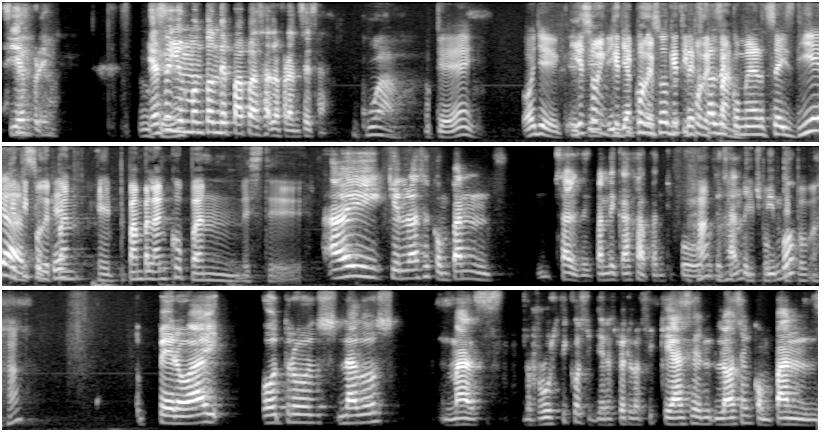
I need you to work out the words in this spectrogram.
siempre. Ok. Eso y un montón de papas a la francesa. Wow. Ok. Oye, ¿Y eso eh, en qué ya tipo con de- eso qué tipo de dejas de, pan? comer seis días. ¿Qué tipo ¿o de qué? pan? Eh, ¿Pan blanco? ¿Pan este...? Hay quien lo hace con pan, ¿sabes? De pan de caja, pan tipo ajá, de sándwich bimbo. tipo- ajá. Pero hay otros lados más rústicos, si quieres verlo así, que hacen, lo hacen con pan,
